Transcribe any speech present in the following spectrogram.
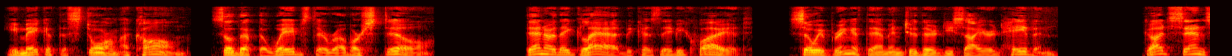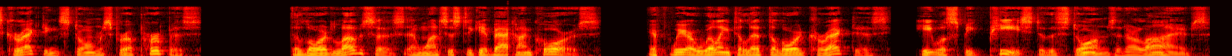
He maketh the storm a calm, so that the waves thereof are still. Then are they glad because they be quiet. So he bringeth them into their desired haven. God sends correcting storms for a purpose. The Lord loves us and wants us to get back on course. If we are willing to let the Lord correct us, he will speak peace to the storms in our lives.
